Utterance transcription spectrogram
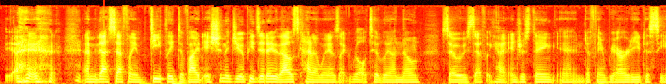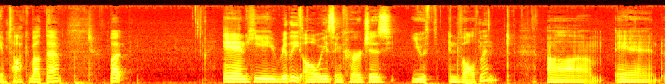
I mean, that's definitely a deeply divided issue in the GOP today. That was kind of when it was like relatively unknown. So it was definitely kind of interesting and definitely a rarity to see him talk about that. But and he really always encourages youth involvement. Um, and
